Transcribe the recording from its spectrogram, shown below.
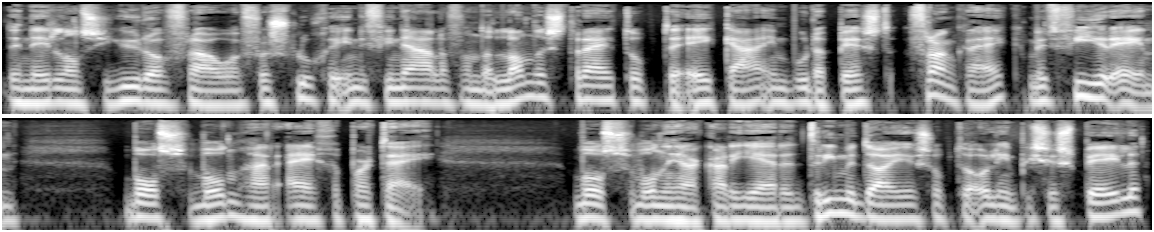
De Nederlandse judo-vrouwen versloegen in de finale van de landenstrijd op de EK in Budapest Frankrijk met 4-1. Bos won haar eigen partij. Bos won in haar carrière drie medailles op de Olympische Spelen...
